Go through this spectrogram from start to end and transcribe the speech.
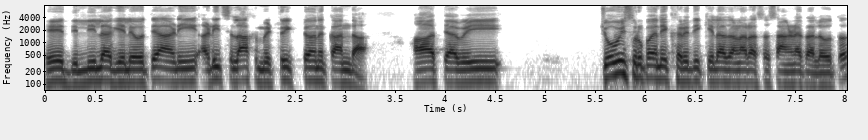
हे दिल्लीला गेले होते आणि अडीच लाख मेट्रिक टन कांदा हा त्यावेळी चोवीस रुपयाने खरेदी केला जाणार असं सांगण्यात आलं होतं.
